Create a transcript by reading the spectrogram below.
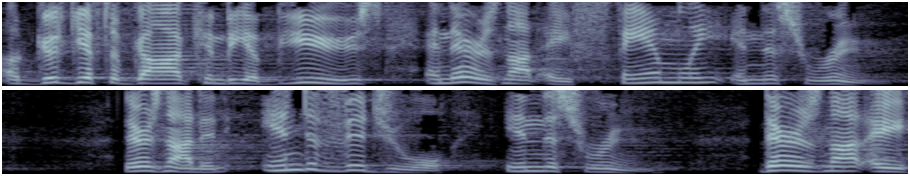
a good gift of God can be abused, and there is not a family in this room. There is not an individual in this room. There is not a,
